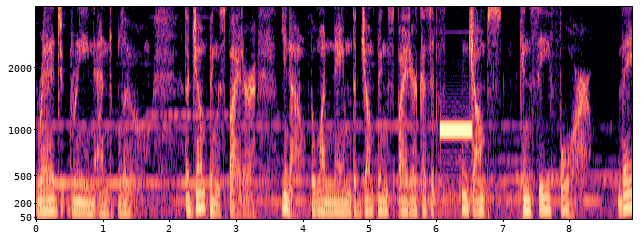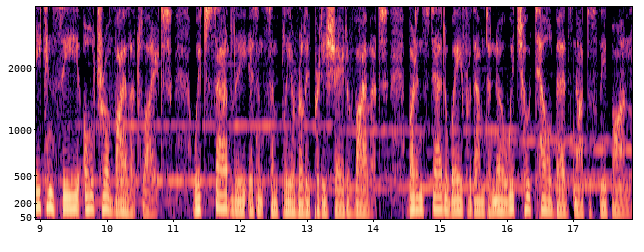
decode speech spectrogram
red, green, and blue. The jumping spider, you know, the one named the jumping spider because it jumps, can see four. They can see ultraviolet light, which sadly isn't simply a really pretty shade of violet, but instead a way for them to know which hotel beds not to sleep on.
